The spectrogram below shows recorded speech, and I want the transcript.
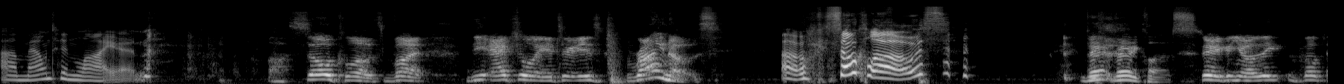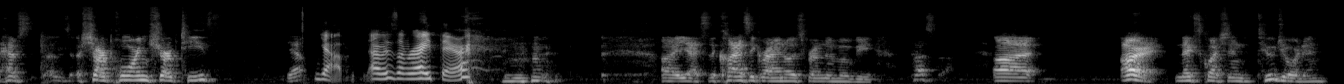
a mountain lion. Oh, so close, but the actual answer is rhinos. Oh, so close. Very, very close. Very good. You know, they both have a sharp horn, sharp teeth. Yeah. Yeah, I was right there. uh, yes, the classic rhinos from the movie Pasta. Uh, all right, next question to Jordan.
